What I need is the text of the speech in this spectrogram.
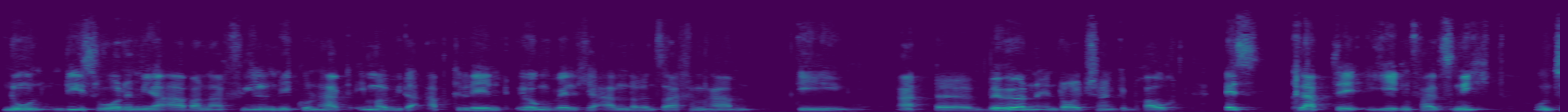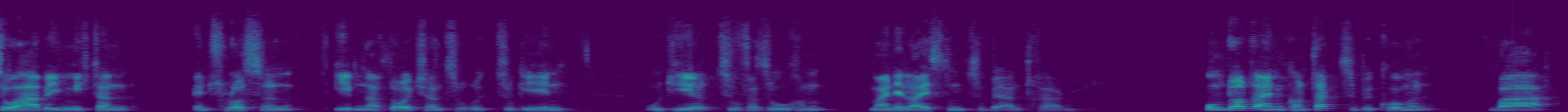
Nun, dies wurde mir aber nach vielem Hick und Hack immer wieder abgelehnt. Irgendwelche anderen Sachen haben die äh, Behörden in Deutschland gebraucht. Es klappte jedenfalls nicht und so habe ich mich dann entschlossen, eben nach Deutschland zurückzugehen und hier zu versuchen, meine Leistung zu beantragen. Um dort einen Kontakt zu bekommen, war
